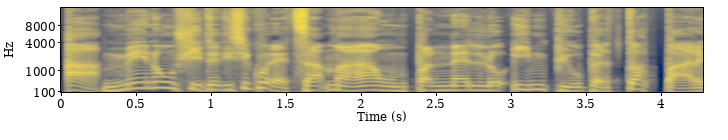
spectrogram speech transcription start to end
ha meno uscite di sicurezza ma ha un pannello in più per tappare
